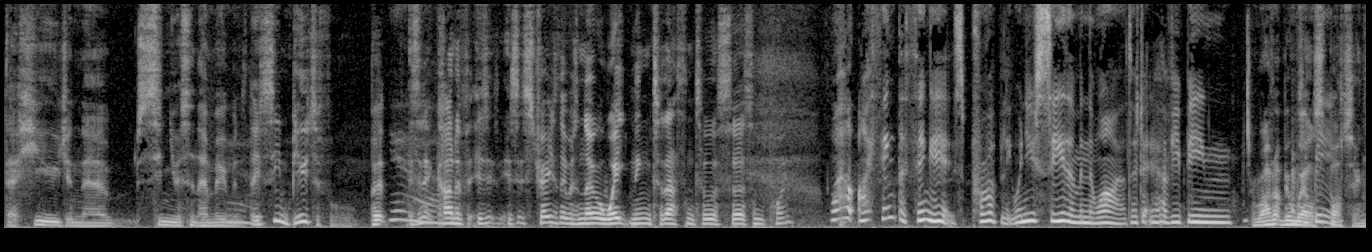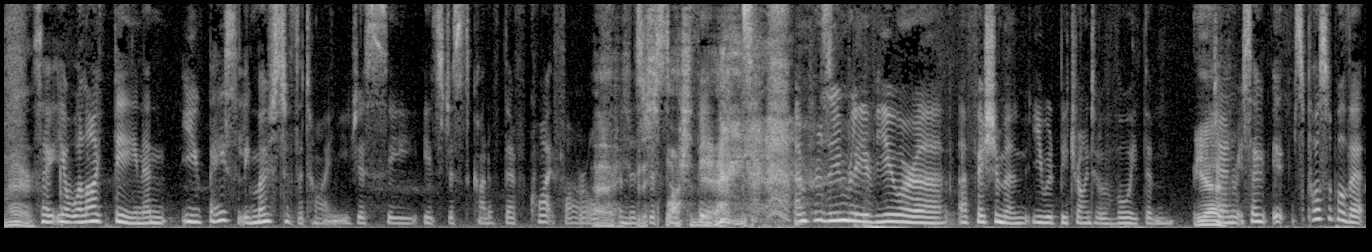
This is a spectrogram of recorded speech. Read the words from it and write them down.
they're huge and they're sinuous in their movements, Yeah. they seem beautiful. But isn't it kind of is it is it strange there was no awakening to that until a certain point? Well, I think the thing is probably when you see them in the wild. I don't know. Have you been? Well, I've not been whale been? spotting. No. So yeah, well, I've been, and you basically most of the time you just see it's just kind of they're quite far off, Uh, and there's just some fins. and presumably, if you were a, a fisherman, you would be trying to avoid them. Yeah. Generally, so it's possible that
